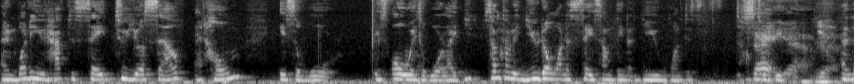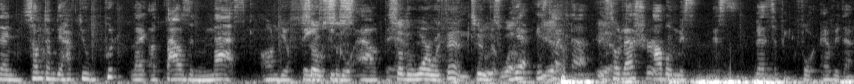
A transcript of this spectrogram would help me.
and what do you have to say to yourself at home It's a war it's always a war like sometimes you don't want to say something that you want to s- talk to say, people. yeah, yeah. and then sometimes they have to put like a thousand masks on your face So, to so, go out there so the war within too as well. yeah, it's like that. Yeah, so for that sure. album is, is specific for every that.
